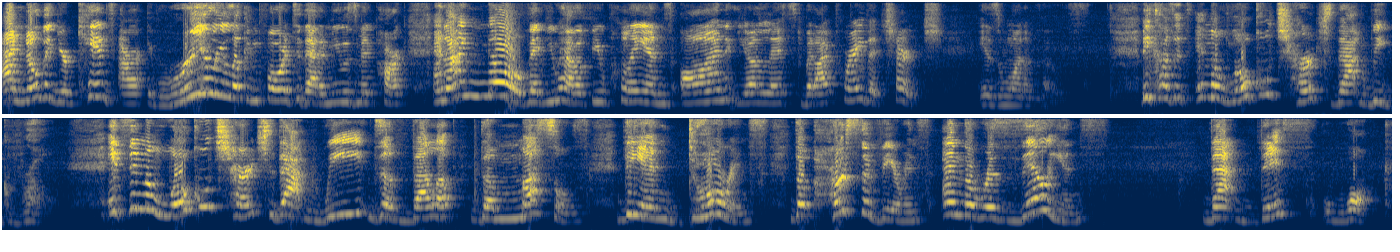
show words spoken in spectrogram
I know that your kids are really looking forward to that amusement park, and I know that you have a few plans on your list, but I pray that church is one of those. Because it's in the local church that we grow. It's in the local church that we develop the muscles, the endurance, the perseverance and the resilience that this walk,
